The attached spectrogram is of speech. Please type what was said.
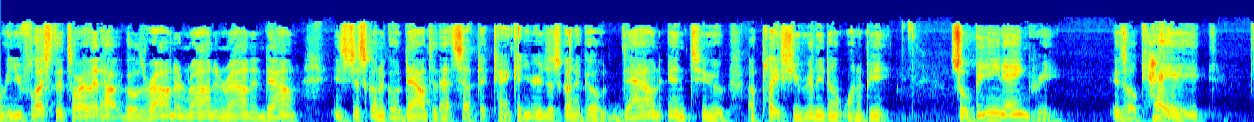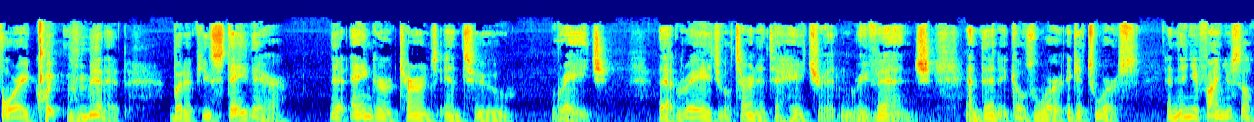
when you flush the toilet, how it goes round and round and round and down, it's just going to go down to that septic tank and you're just going to go down into a place you really don't want to be. So being angry is okay for a quick minute, but if you stay there, that anger turns into rage. That rage will turn into hatred and revenge, and then it goes worse. It gets worse, and then you find yourself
